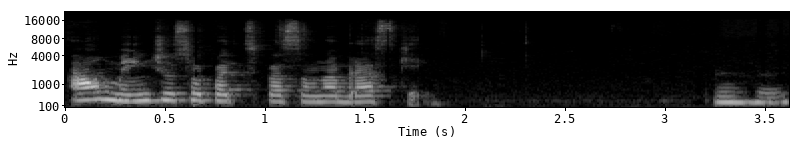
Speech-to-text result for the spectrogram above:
aumente a sua participação na Braskem? Uhum.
